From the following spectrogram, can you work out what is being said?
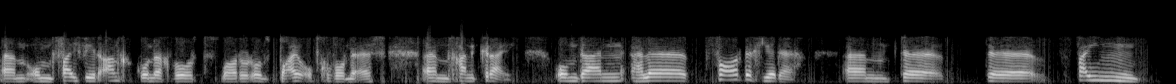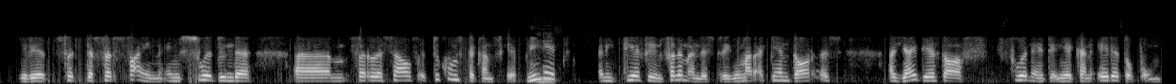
um om 5 uur aangekondig word waaroor ons baie opgewonde is, um gaan kry om dan hulle vaardighede ehm um, te te fyn jy weet te verfyn en sodoende ehm um, vir hulle self 'n toekoms te kan skep. Nie hmm. net in die TV en filmindustrie nie, maar ek meen daar is as jy deesdae foon het en jy kan edit op hom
